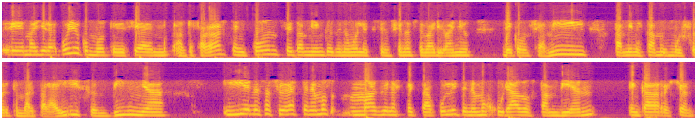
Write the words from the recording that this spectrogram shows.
eh, mayor apoyo, como te decía, en Antofagasta, en Conce también, que tenemos la extensión hace varios años de Conce a Mil, también estamos muy fuertes en Valparaíso, en Viña, y en esas ciudades tenemos más de un espectáculo y tenemos jurados también en cada región.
